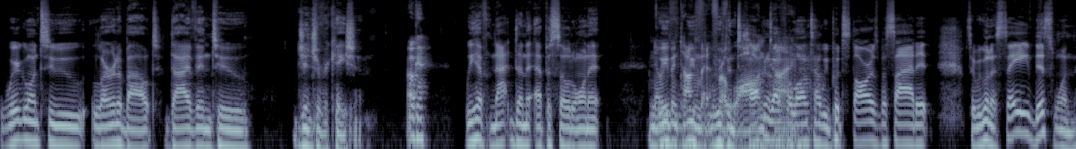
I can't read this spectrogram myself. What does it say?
We're going to learn about, dive into gentrification. Okay. We have not done an episode on it. No, we've, been talking about it for a long time. We've been talking about it for a long time. We put stars beside it. So we're going to save this one.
